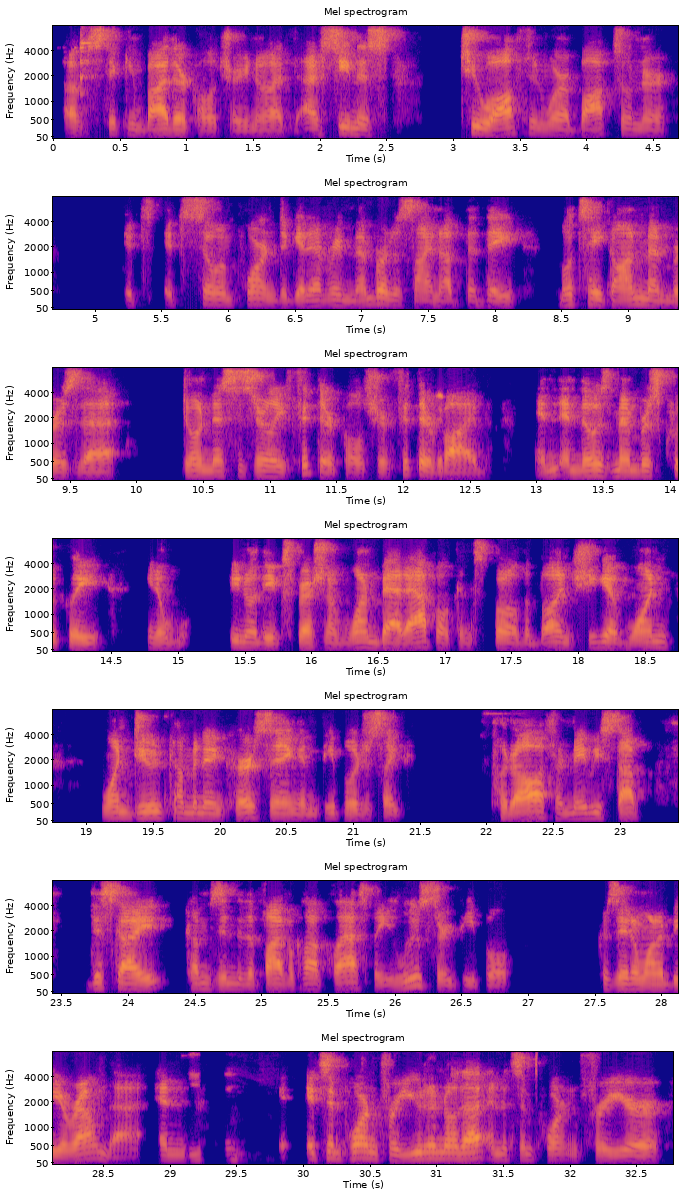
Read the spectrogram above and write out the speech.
of sticking by their culture. You know, I've, I've seen this too often where a box owner, it's it's so important to get every member to sign up that they will take on members that don't necessarily fit their culture, fit their vibe, and and those members quickly, you know, you know the expression of one bad apple can spoil the bunch. You get one one dude coming in cursing, and people are just like put off, and maybe stop. This guy comes into the five o'clock class, but you lose three people because they don't want to be around that. And it's important for you to know that, and it's important for your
